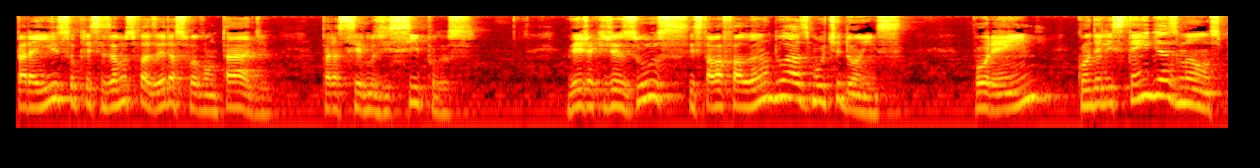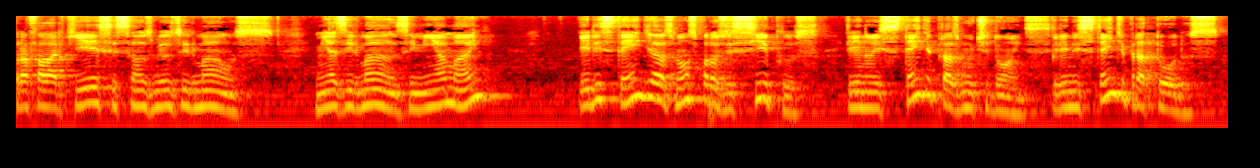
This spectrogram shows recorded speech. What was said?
Para isso precisamos fazer a sua vontade, para sermos discípulos. Veja que Jesus estava falando às multidões. Porém, quando ele estende as mãos para falar que esses são os meus irmãos, minhas irmãs e minha mãe, ele estende as mãos para os discípulos, ele não estende para as multidões, ele não estende para todos.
